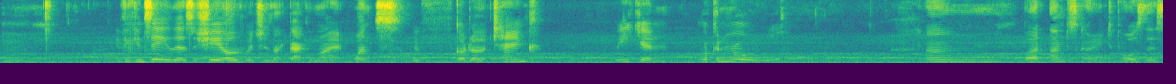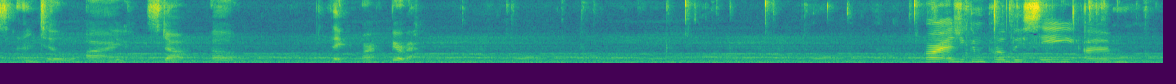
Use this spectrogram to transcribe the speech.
mm, if you can see, there's a shield which is like black and white. Once we've got a tank, we can rock and roll. Um, but I'm just going to pause this until I start uh thing. Alright, be right back. Alright, as you can probably see, um,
